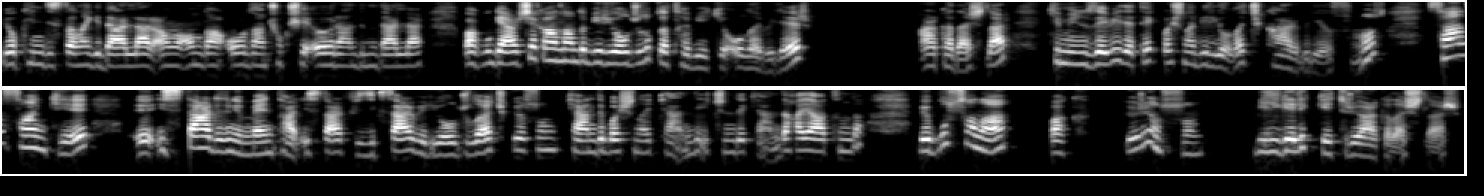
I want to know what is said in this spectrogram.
yok Hindistan'a giderler ama ondan oradan çok şey öğrendim derler. Bak bu gerçek anlamda bir yolculuk da tabii ki olabilir arkadaşlar ki münzevi de tek başına bir yola çıkar biliyorsunuz. Sen sanki e, ister dediğim gibi mental ister fiziksel bir yolculuğa çıkıyorsun. Kendi başına, kendi içinde, kendi hayatında ve bu sana bak görüyor musun? Bilgelik getiriyor arkadaşlar.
